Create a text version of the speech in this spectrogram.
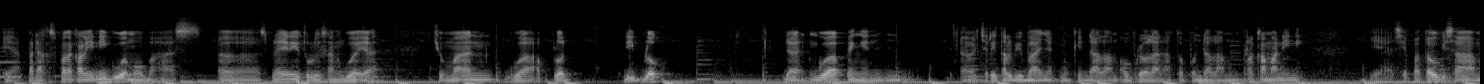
Ya pada kesempatan kali ini gue mau bahas uh, sebenarnya ini tulisan gue ya. Cuman gue upload di blog dan gue pengen uh, cerita lebih banyak mungkin dalam obrolan ataupun dalam rekaman ini. Ya siapa tahu bisa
